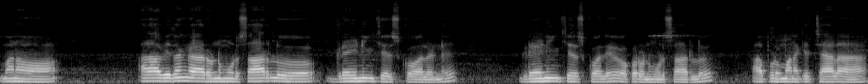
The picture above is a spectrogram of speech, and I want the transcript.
మనం ఆ విధంగా రెండు మూడు సార్లు గ్రైండింగ్ చేసుకోవాలండి. గ్రైండింగ్ చేసుకోవాలి ఒక రెండు మూడు సార్లు. అప్పుడు మనకి చాలా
